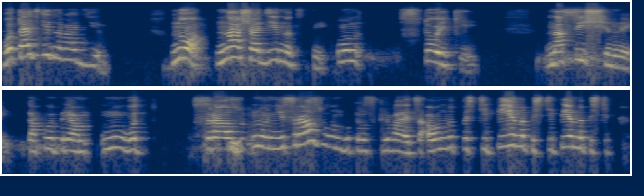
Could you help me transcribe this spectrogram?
Вот один в один. Но наш одиннадцатый, он стойкий, насыщенный, такой прям, ну вот сразу, ну не сразу он вот раскрывается, а он вот постепенно, постепенно, постепенно.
